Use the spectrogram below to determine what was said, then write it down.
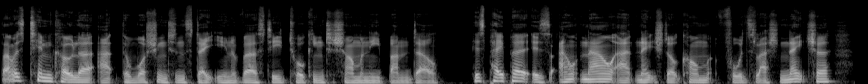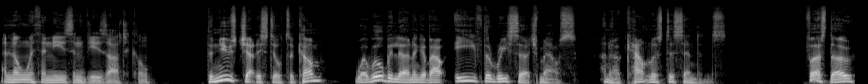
That was Tim Kohler at the Washington State University talking to Shamini Bundell. His paper is out now at nature.com forward slash nature, along with a news and views article. The news chat is still to come, where we'll be learning about Eve the research mouse and her countless descendants. First, though,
